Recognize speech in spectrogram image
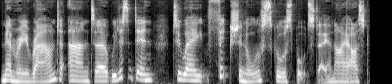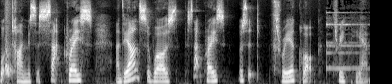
memory round, and uh, we listened in to a fictional school sports day. And I asked, What time is the sack race? And the answer was, The sack race was at three o'clock, 3 pm.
